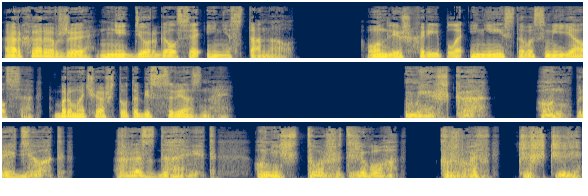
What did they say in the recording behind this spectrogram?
Архаров же не дергался и не стонал. Он лишь хрипло и неистово смеялся, бормоча что-то бессвязное. «Мишка, он придет, раздавит, уничтожит его. Кровь, кишки,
